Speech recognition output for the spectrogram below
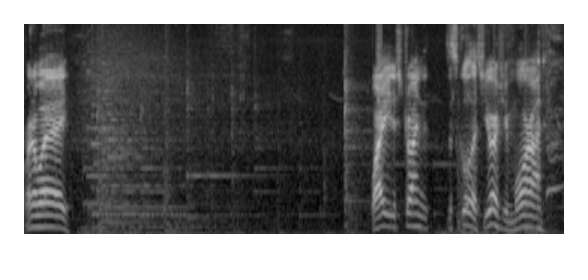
Run away! Why are you destroying the, school that's yours, you moron?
